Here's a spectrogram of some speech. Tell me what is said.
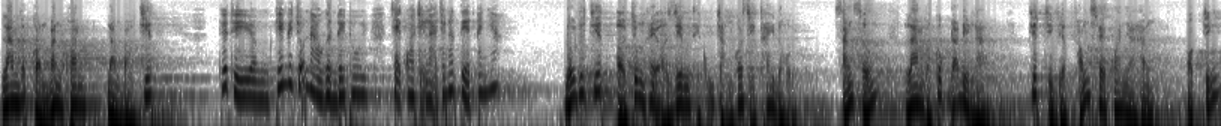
Lam vẫn còn băn khoăn Nàng bảo Chiết Thế thì um, kiếm cái chỗ nào gần đây thôi. Chạy qua chạy lại cho nó tiện anh nhé Đối với Chiết ở chung hay ở riêng Thì cũng chẳng có gì thay đổi. Sáng sớm, Lam và Cúc đã đi làm. Chiết chỉ việc phóng xe qua nhà Hằng, Hoặc chính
